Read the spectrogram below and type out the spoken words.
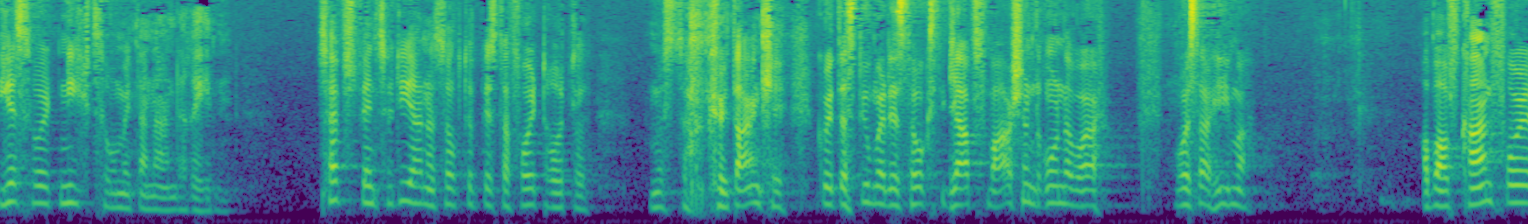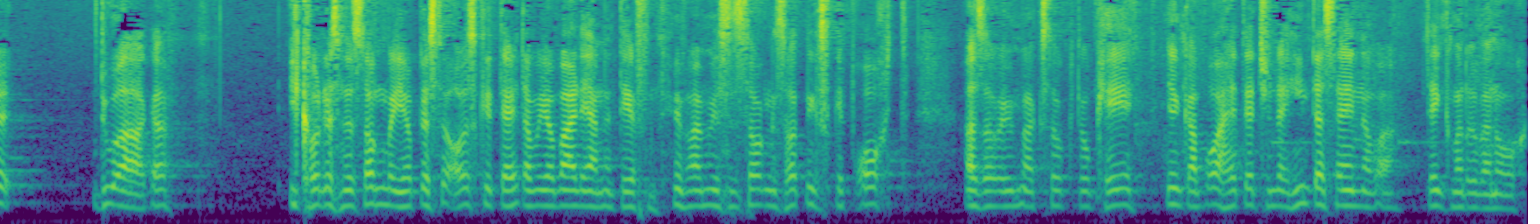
Ihr sollt nicht so miteinander reden. Selbst wenn zu dir einer sagt, du bist der Volltrottel, du musst sagen, okay, danke, gut, dass du mir das sagst, ich glaube, es war schon dran, aber was auch immer. Aber auf keinen Fall du auch, gell? Ich kann das nur sagen, weil ich habe das so ausgeteilt, aber ich habe auch lernen dürfen. Wir müssen sagen, es hat nichts gebracht. Also habe ich immer gesagt, okay, irgendein Wahrheit wird schon dahinter sein, aber denken wir drüber nach.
